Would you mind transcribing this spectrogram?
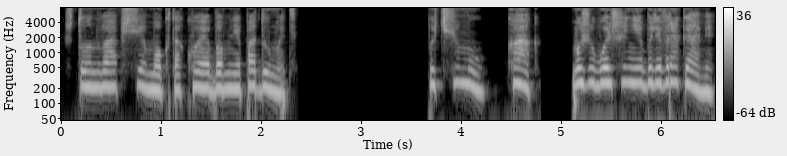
что он вообще мог такое обо мне подумать. «Почему? Как? Мы же больше не были врагами!»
